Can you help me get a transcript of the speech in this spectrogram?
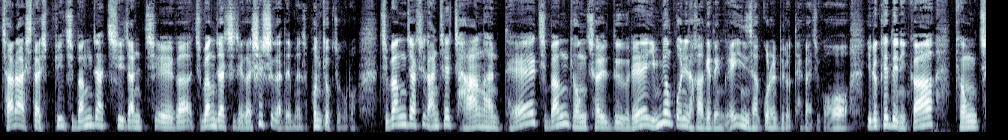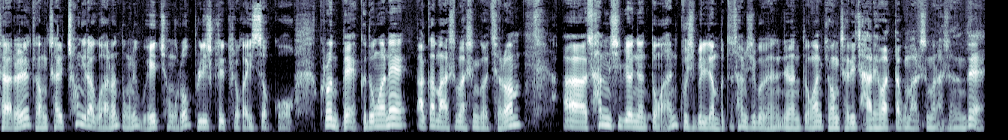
잘 아시다시피 지방자치단체가 지방자치제가 실시가 되면서 본격적으로 지방자치단체 장한테 지방 경찰들의 임명권이 다 가게 된 거예요. 인사권을 비롯해 가지고 이렇게 되니까 경찰을 경찰청이라고 하는 독립 외청으로 분리시킬 필요가 있었고 그런데 그 동안에 아까 말씀하신 것처럼 아, 30여 년 동안 91년부터 30여 년 동안 경찰이 잘해왔다고 말씀을 하셨는데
